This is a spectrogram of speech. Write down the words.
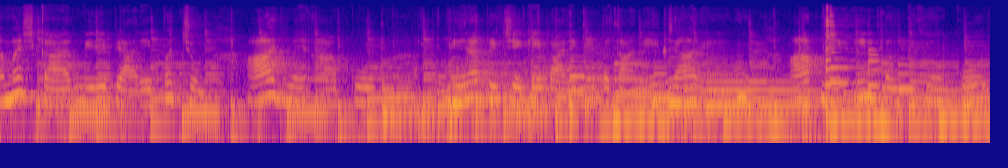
नमस्कार मेरे प्यारे बच्चों, आज मैं आपको मेरा परिचय के बारे में बताने जा रही हूँ। आपने इन पंक्तियों को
